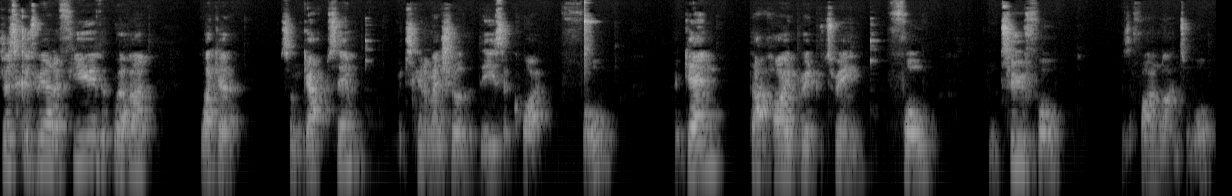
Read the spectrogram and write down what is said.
Just because we had a few that we had like a some gaps in, we're just going to make sure that these are quite full. Again, that hybrid between full and too full is a fine line to walk.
